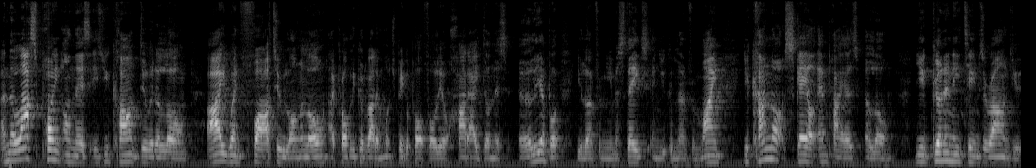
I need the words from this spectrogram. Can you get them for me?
And the last point on this is you can't do it alone. I went far too long alone. I probably could have had a much bigger portfolio had I done this earlier, but you learn from your mistakes and you can learn from mine. You cannot scale empires alone. You're going to need teams around you,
